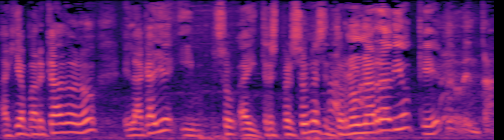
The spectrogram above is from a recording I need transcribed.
aquí aparcado, ¿no? En la calle y so- hay tres personas en torno a una radio que renta.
